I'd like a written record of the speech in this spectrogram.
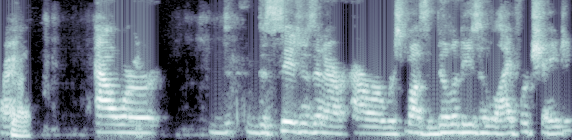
right? right. Our d- decisions and our, our responsibilities in life are changing,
